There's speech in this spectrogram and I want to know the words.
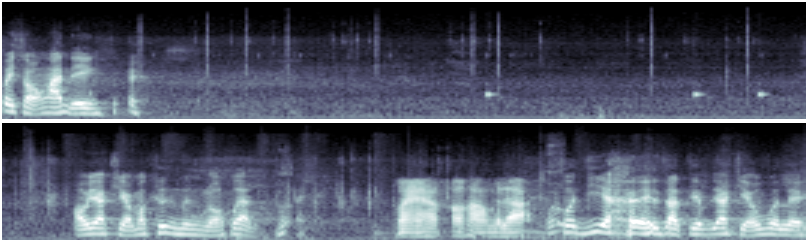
ไปสองอันเองเอายาเขียวมาครึ่งหนึ่งเหรอเพื่อน ไม่ครับเขาขังไปละโคตรเยี่ยเลยสัตว์เตรียมยาเขียวหมดเลย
